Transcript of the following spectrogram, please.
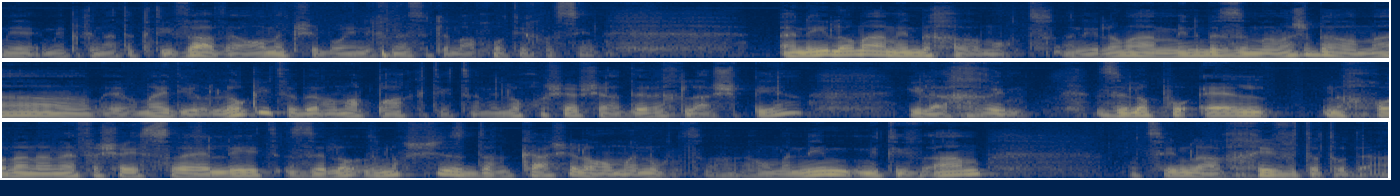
מבחינת הכתיבה והעומק שבו היא נכנסת למערכות יחסים. אני לא מאמין בחרמות. אני לא מאמין בזה ממש ברמה, ברמה אידיאולוגית וברמה פרקטית. אני לא חושב שהדרך להשפיע היא להחרים. זה לא פועל נכון על הנפש הישראלית, זה לא, אני לא חושב שזה דרכה של האומנות. האומנים מטבעם רוצים להרחיב את התודעה,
